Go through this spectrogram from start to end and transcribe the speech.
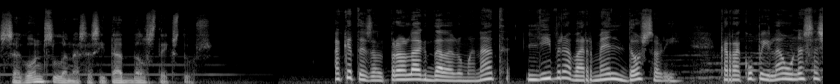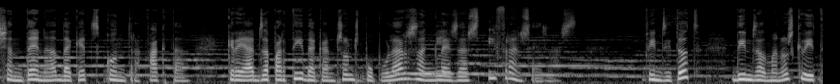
segons la necessitat dels textos. Aquest és el pròleg de l'anomenat Llibre Vermell d'Ossory, que recopila una seixantena d'aquests contrafacta, creats a partir de cançons populars angleses i franceses. Fins i tot, dins el manuscrit,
